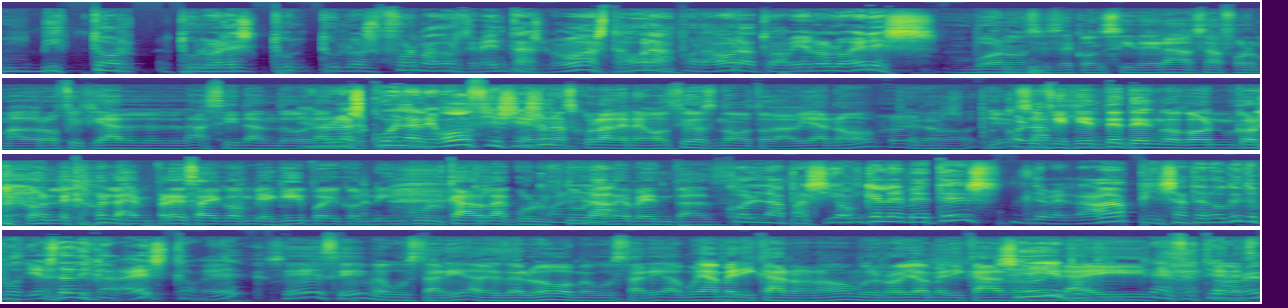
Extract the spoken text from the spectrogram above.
Víctor, tú no, eres, tú, tú no eres formador de ventas, ¿no? Hasta ahora, por ahora, todavía no lo eres. Bueno, si se considera, o sea, formador oficial así dando. En dando una escuela de negocios y En eso. una escuela de negocios no, todavía no, pero pues, yo- con la- suficiente tengo con, con, con- con la empresa y con mi equipo y con inculcar la cultura la- de ventas. Con la pasión que le metes, de verdad, piénsatelo que te podrías dedicar a esto, ¿eh? Sí, sí, me gustaría, desde luego, me gustaría. Muy americano, ¿no? Muy rollo americano, Sí, ir porque- ahí. el efectivamente.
